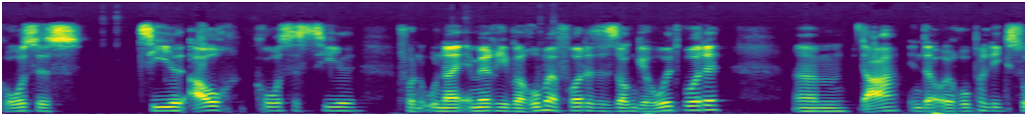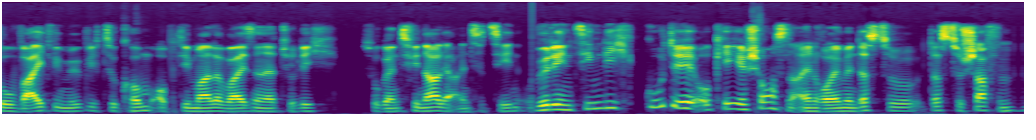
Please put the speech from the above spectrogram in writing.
großes Ziel, auch großes Ziel von Unai Emery, warum er vor der Saison geholt wurde, ähm, da in der Europa League so weit wie möglich zu kommen, optimalerweise natürlich sogar ins Finale einzuziehen. Würde ihm ziemlich gute, okaye Chancen einräumen, das zu, das zu schaffen.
